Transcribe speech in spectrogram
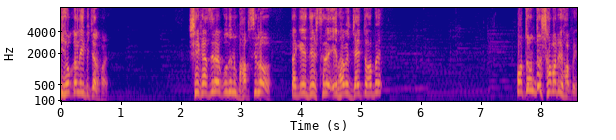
ইহকালেই বিচার হয়। শেখ হাসিনা কোনদিন ভাবছিল তাকে এই দেশ ছেড়ে এভাবে যাইতে হবে? পতন তো সবারই হবে।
